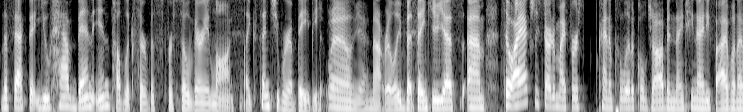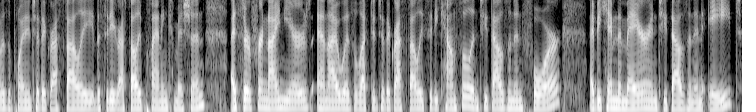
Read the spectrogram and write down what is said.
the fact that you have been in public service for so very long, like since you were a baby. Well, yeah, not really, but thank you. Yes. Um, so I actually started my first kind of political job in 1995 when I was appointed to the Grass Valley, the City of Grass Valley Planning Commission. I served for nine years and I was elected to the Grass Valley City Council in 2004. I became the mayor in 2008.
